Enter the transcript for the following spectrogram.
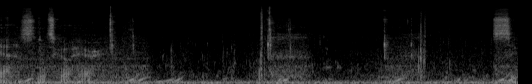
Yeah, so let's go here. Sig-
